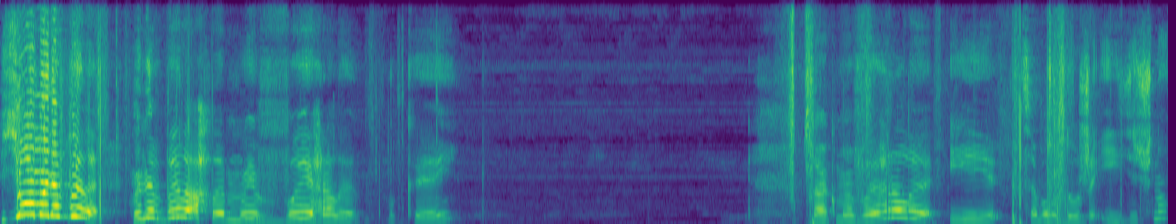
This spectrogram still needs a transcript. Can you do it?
Йо, мене вбили! Мене вбили, але ми виграли. Окей. Так, ми виграли, і це було дуже ізічно,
